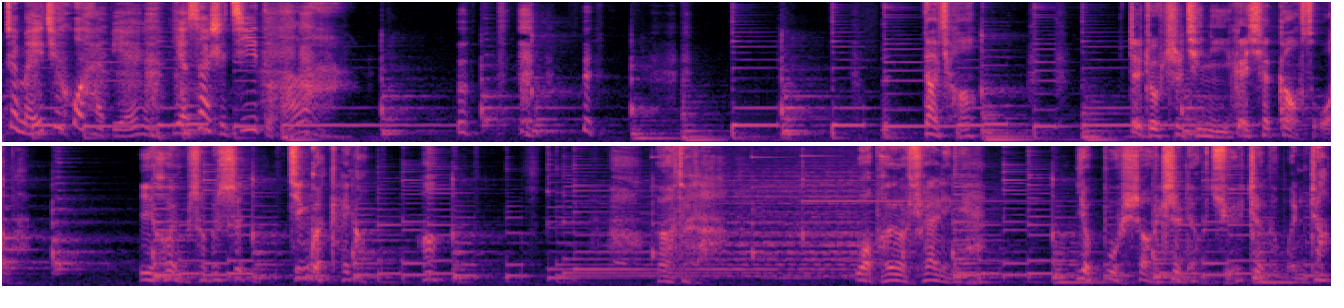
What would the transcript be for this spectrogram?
这没去祸害别人，也算是积德了。大乔，这种事情你应该先告诉我们，以后有什么事尽管开口啊。哦，对了，我朋友圈里面有不少治疗绝症的文章，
